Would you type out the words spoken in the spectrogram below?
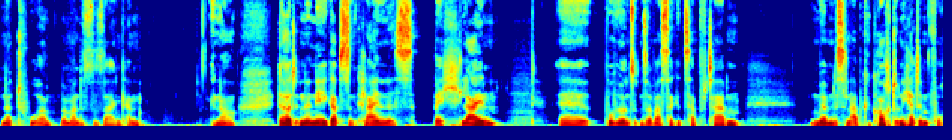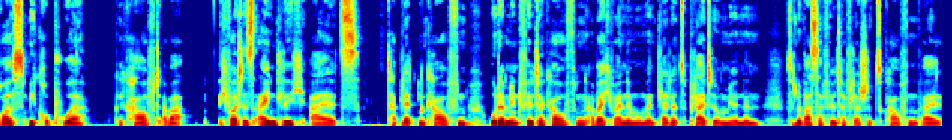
Natur, wenn man das so sagen kann. Genau. Dort in der Nähe gab es ein kleines Bächlein, äh, wo wir uns unser Wasser gezapft haben. Wir haben das dann abgekocht und ich hatte im Voraus Mikropur gekauft, aber ich wollte es eigentlich als Tabletten kaufen oder mir einen Filter kaufen, aber ich war in dem Moment leider zu pleite, um mir einen, so eine Wasserfilterflasche zu kaufen, weil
